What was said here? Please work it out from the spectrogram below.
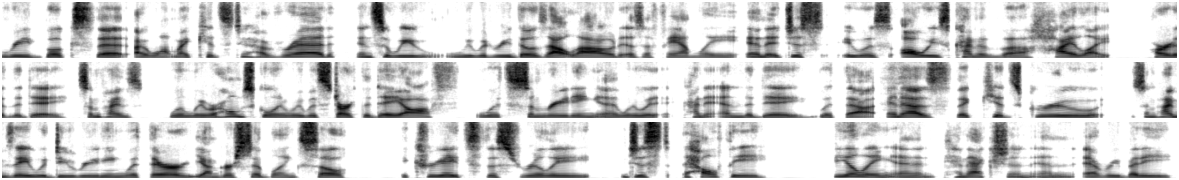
read books that i want my kids to have read and so we we would read those out loud as a family and it just it was always kind of a highlight part of the day. Sometimes when we were homeschooling, we would start the day off with some reading and we would kind of end the day with that. And as the kids grew, sometimes they would do reading with their younger siblings. So it creates this really just healthy feeling and connection, and everybody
